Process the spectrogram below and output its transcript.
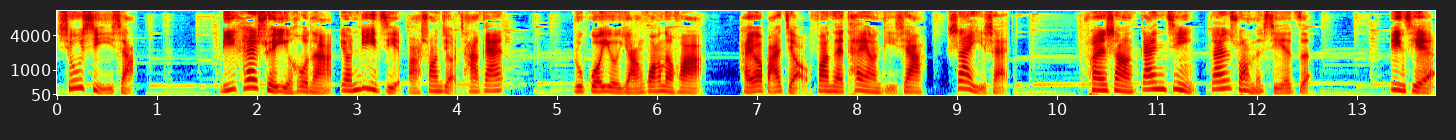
休息一下。离开水以后呢，要立即把双脚擦干。如果有阳光的话，还要把脚放在太阳底下晒一晒。穿上干净干爽的鞋子，并且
